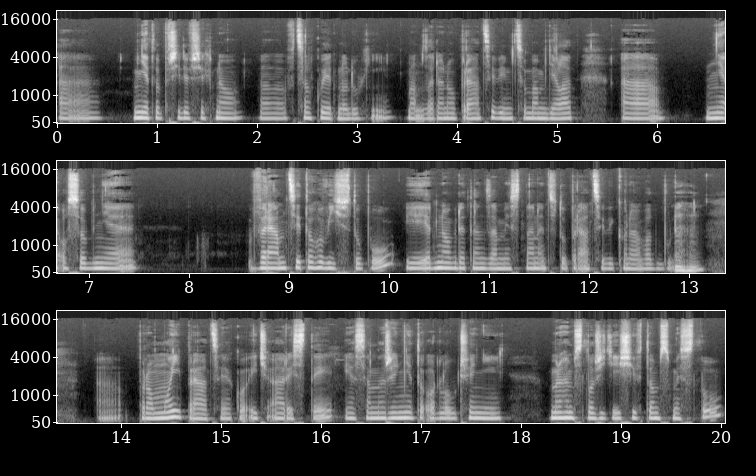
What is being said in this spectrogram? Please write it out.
A mně to přijde všechno v celku jednoduchý. Mám zadanou práci, vím, co mám dělat a mě osobně v rámci toho výstupu je jedno, kde ten zaměstnanec tu práci vykonávat bude. Mm-hmm. A pro moji práci jako HRisty je samozřejmě to odloučení mnohem složitější v tom smyslu,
